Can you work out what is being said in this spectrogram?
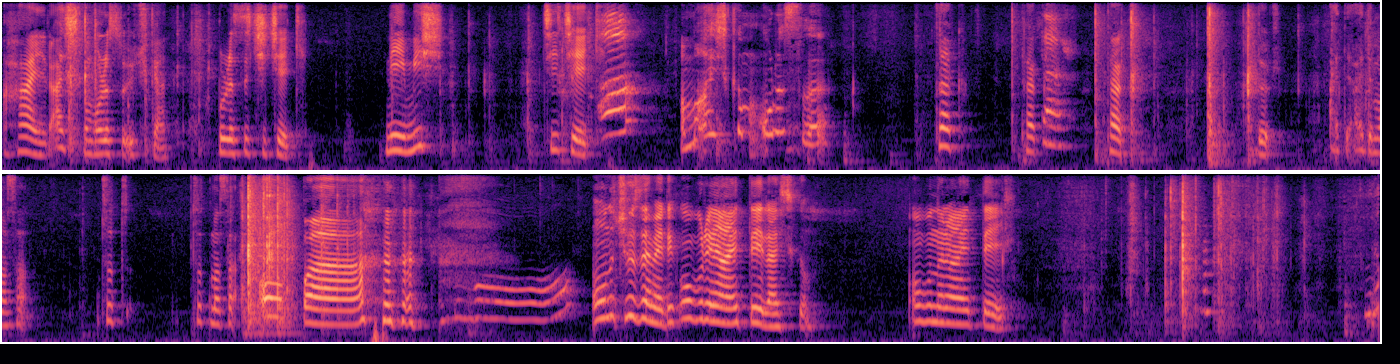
Hayır aşkım orası üçgen. Burası çiçek. Neymiş? Çiçek. Ama aşkım orası. Tak. Tak. Tak. Tak. Dur. Hadi hadi masa. Tut. Tut masa. Hoppa. Onu çözemedik. O buraya ait değil aşkım. O bunlara ait değil. Böyle.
